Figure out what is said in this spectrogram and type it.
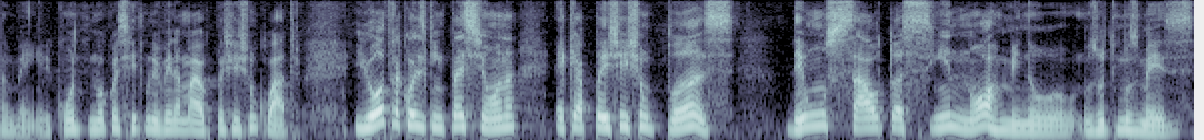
também. Ele continua com esse ritmo de venda maior que o PlayStation 4. E outra coisa que impressiona é que a PlayStation Plus deu um salto assim enorme no, nos últimos meses.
